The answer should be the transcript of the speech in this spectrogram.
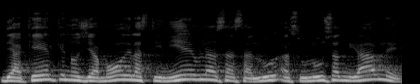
De aquel que nos llamó de las tinieblas a su luz admirable.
